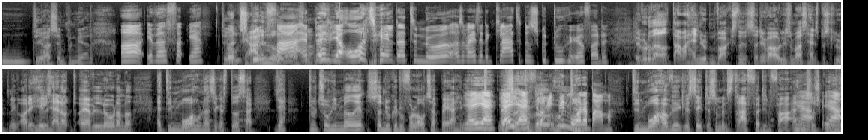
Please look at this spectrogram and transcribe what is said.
uge. Det er også imponerende. Og jeg vil også, for, ja, Det er undskyld far, altså. at, at jeg overtalte dig til noget, og så var jeg slet ikke klar til det, så skulle du høre for det. Men ved du hvad, der var han jo den voksne, så det var jo ligesom også hans beslutning. Og det hele, han- og jeg vil love dig med, at din mor, hun har sikkert stået og sagt, ja, du tog hende med ind, så nu kan du få lov til at bære hende. Ja, ja, ja, Altså, ja. du Det var ved, ikke min mor, der bar mig. Din mor har virkelig set det som en straf for din far, at Ja, han så skulle ja,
